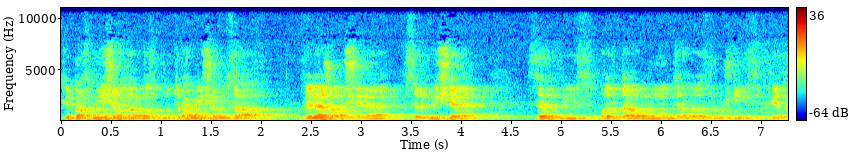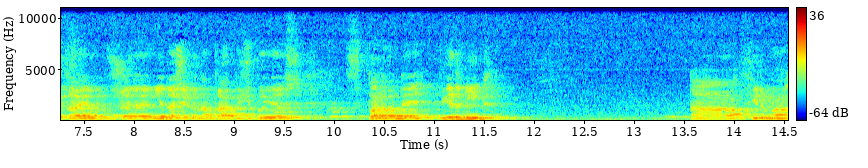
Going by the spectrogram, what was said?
chyba z miesiąc albo z półtora miesiąca wyleżał się w serwisie. Serwis oddał mi ten rozrusznik, stwierdzając, że nie da się go naprawić, bo jest spalony wirnik, a firma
